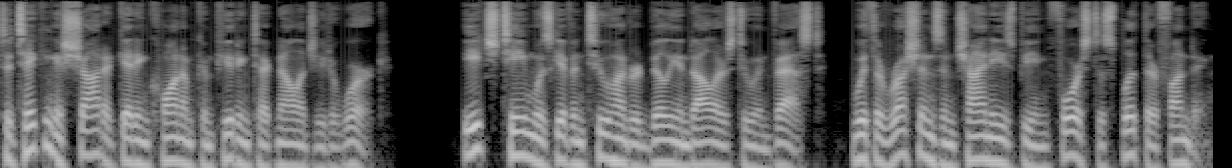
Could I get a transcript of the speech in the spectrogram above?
to taking a shot at getting quantum computing technology to work. Each team was given $200 billion to invest, with the Russians and Chinese being forced to split their funding.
